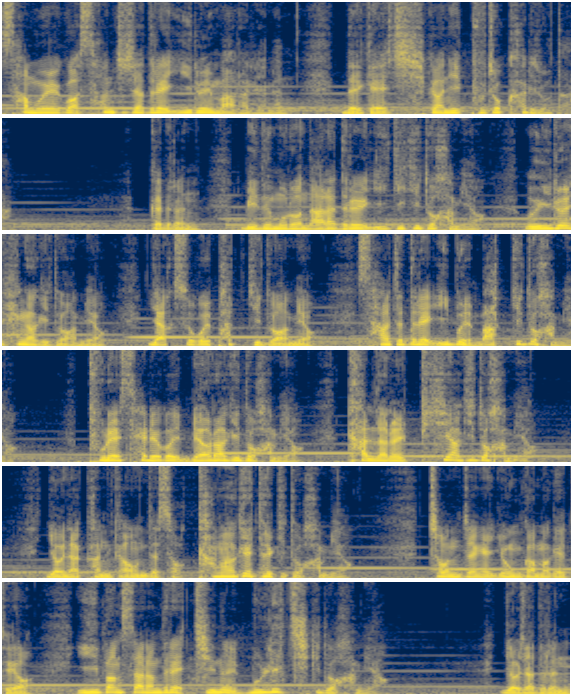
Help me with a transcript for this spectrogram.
사무엘과 선지자들의 일을 말하려면 내게 시간이 부족하리로다. 그들은 믿음으로 나라들을 이기기도 하며 의를 행하기도 하며 약속을 받기도 하며 사제들의 입을 막기도 하며 불의 세력을 멸하기도 하며 칼날을 피하기도 하며 연약한 가운데서 강하게 되기도 하며 전쟁에 용감하게 되어 이방 사람들의 진을 물리치기도 하며 여자들은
